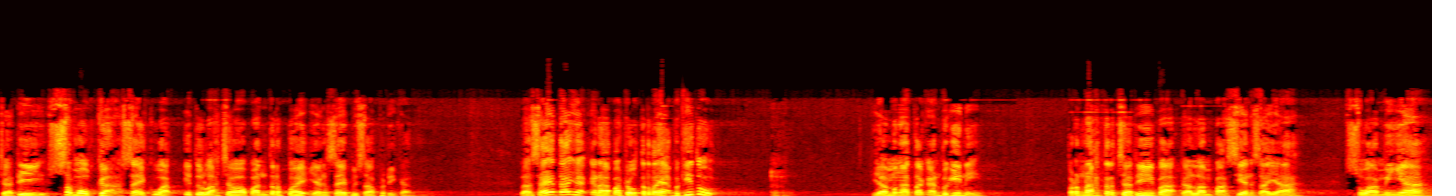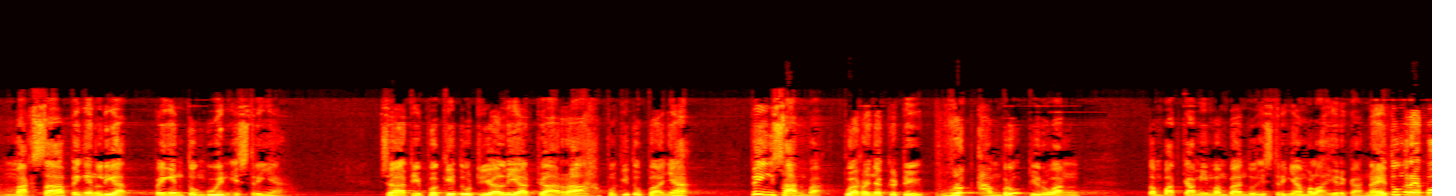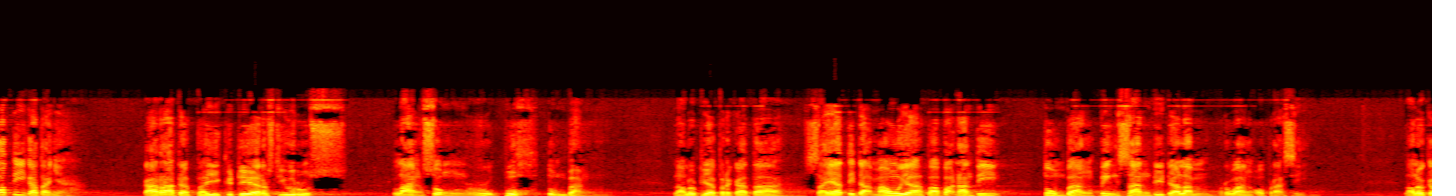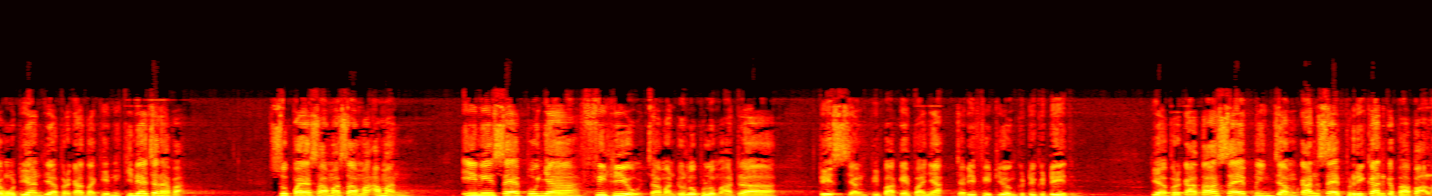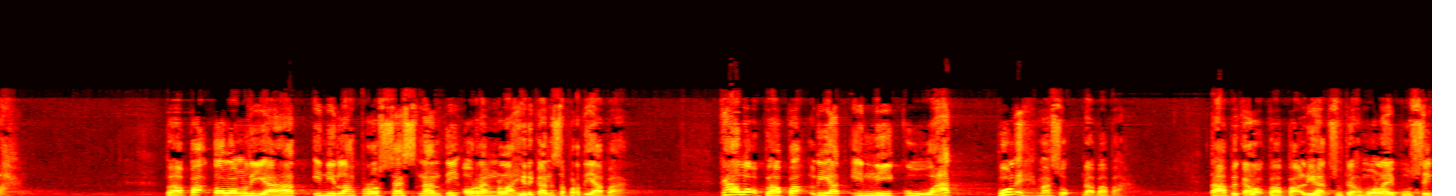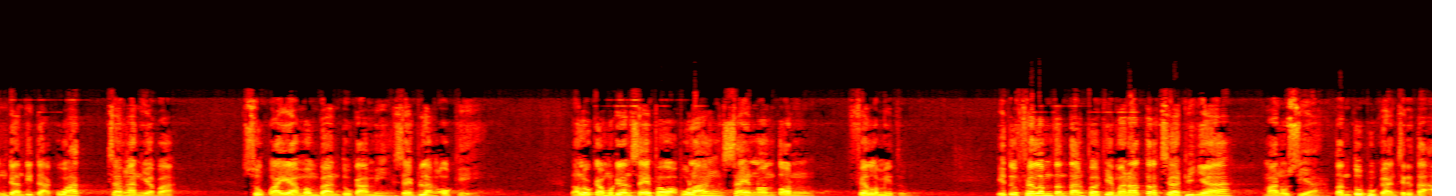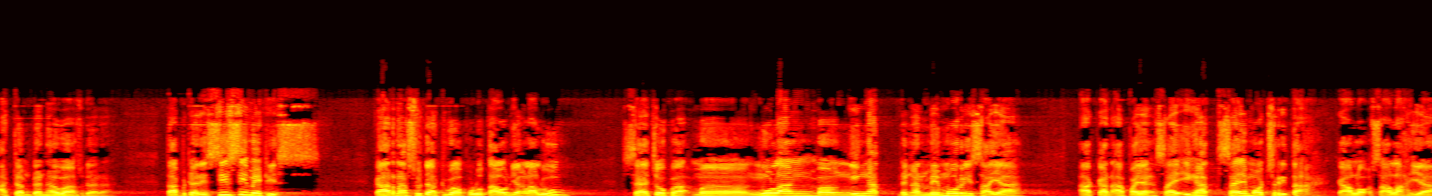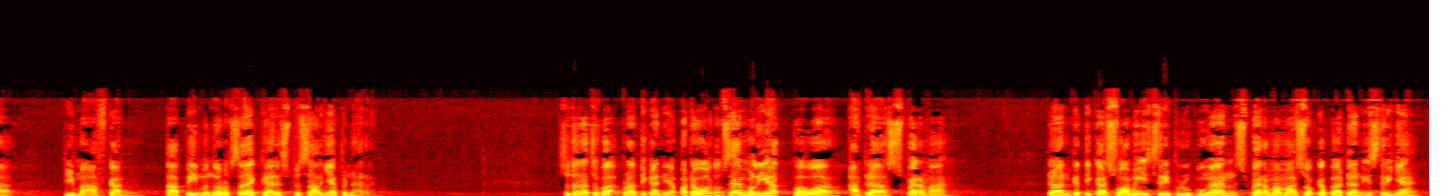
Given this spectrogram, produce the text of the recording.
Jadi semoga saya kuat, itulah jawaban terbaik yang saya bisa berikan. Lah saya tanya, kenapa dokter tanya begitu? Dia mengatakan begini, pernah terjadi pak dalam pasien saya, suaminya maksa pengen lihat, pengen tungguin istrinya. Jadi begitu dia lihat darah begitu banyak, pingsan pak, badannya gede, bruk ambruk di ruang tempat kami membantu istrinya melahirkan. Nah itu ngerepoti katanya, karena ada bayi gede harus diurus, langsung rubuh tumbang. Lalu dia berkata, saya tidak mau ya bapak nanti tumbang pingsan di dalam ruang operasi. Lalu kemudian dia berkata gini, gini aja deh pak, supaya sama-sama aman, ini saya punya video, zaman dulu belum ada disk yang dipakai banyak, jadi video yang gede-gede itu. Dia berkata, saya pinjamkan, saya berikan ke Bapak lah. Bapak tolong lihat, inilah proses nanti orang melahirkan seperti apa. Kalau Bapak lihat ini kuat, boleh masuk, enggak apa-apa. Tapi kalau Bapak lihat sudah mulai pusing dan tidak kuat, jangan ya Pak. Supaya membantu kami. Saya bilang oke. Okay. Lalu kemudian saya bawa pulang, saya nonton film itu. Itu film tentang bagaimana terjadinya manusia. Tentu bukan cerita Adam dan Hawa, saudara. Tapi dari sisi medis, karena sudah 20 tahun yang lalu, saya coba mengulang, mengingat dengan memori saya akan apa yang saya ingat, saya mau cerita. Kalau salah ya dimaafkan. Tapi menurut saya garis besarnya benar. Saudara coba perhatikan ya, pada waktu saya melihat bahwa ada sperma, dan ketika suami istri berhubungan, sperma masuk ke badan istrinya,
